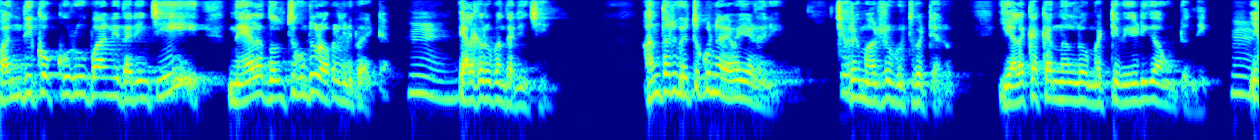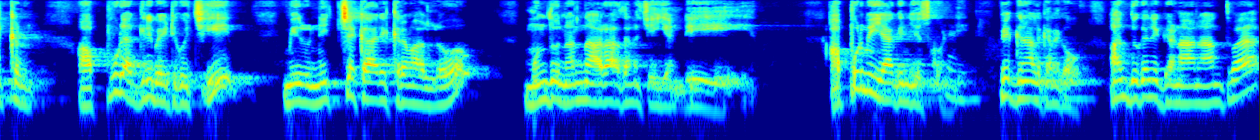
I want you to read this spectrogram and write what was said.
పందికొక్కు రూపాన్ని ధరించి నేల దొల్చుకుంటూ లోపలికి వెళ్ళిపోయాట. ఎలక రూపం ధరించి. అందరూ వెతుక్కున్నారు ఏమయ్యాడని. చివరికి మనుషులు గుర్తుపెట్టారు. ఎలక కన్నంలో మట్టి వేడిగా ఉంటుంది. ఇక్కడ అప్పుడు అగ్ని బయటకు వచ్చి మీరు నిత్య కార్యక్రమాల్లో ముందు నన్ను ఆరాధన చెయ్యండి. అప్పుడు మీ యాగం చేసుకోండి. విఘ్నాలు కలగవు. అందుకని గణానాంత్వ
